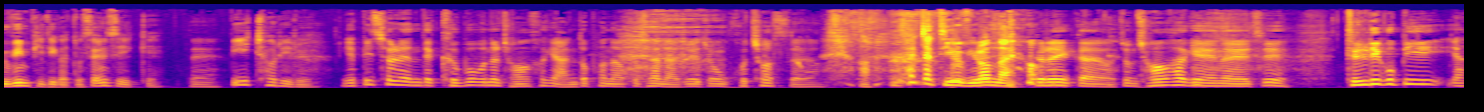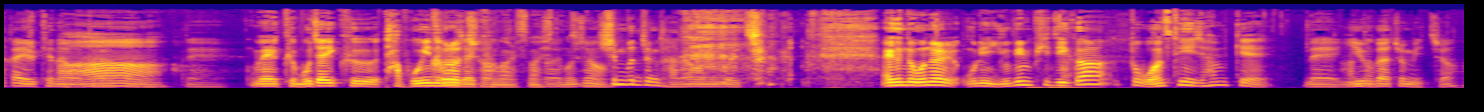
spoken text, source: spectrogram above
유빈 PD가 또 센스 있게 네. 삐 처리를 이게 삐 처리했는데 그 부분을 정확하게 안 덮어놨고 제가 나중에 좀 고쳤어요. 아, 살짝 뒤로 밀었나요? 그러니까요. 좀 정확하게 해놔야지 들리고 삐 약간 이렇게 나오더라고요. 아, 네. 왜 그 모자이크 다 보이는 그렇죠. 모자이크 말씀하시는 그렇죠. 거죠? 신분증 다 나오는 거 있죠. 아니 근데 오늘 우리 유빈 PD가 또 원스테이지 함께 네 한다. 이유가 좀 있죠.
